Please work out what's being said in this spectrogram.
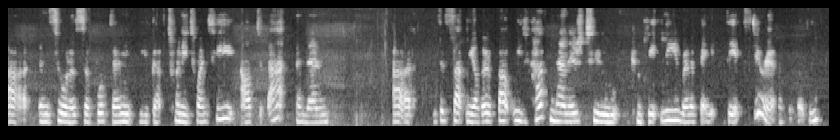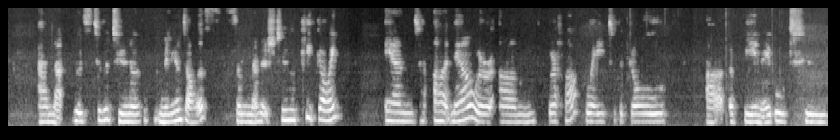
uh, and so on and so forth. Then you've got 2020 after that, and then uh, this that and the other. But we have managed to completely renovate the exterior of the building, and that was to the tune of a million dollars. So we managed to keep going and uh, now we're um, we're halfway to the goal uh, of being able to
